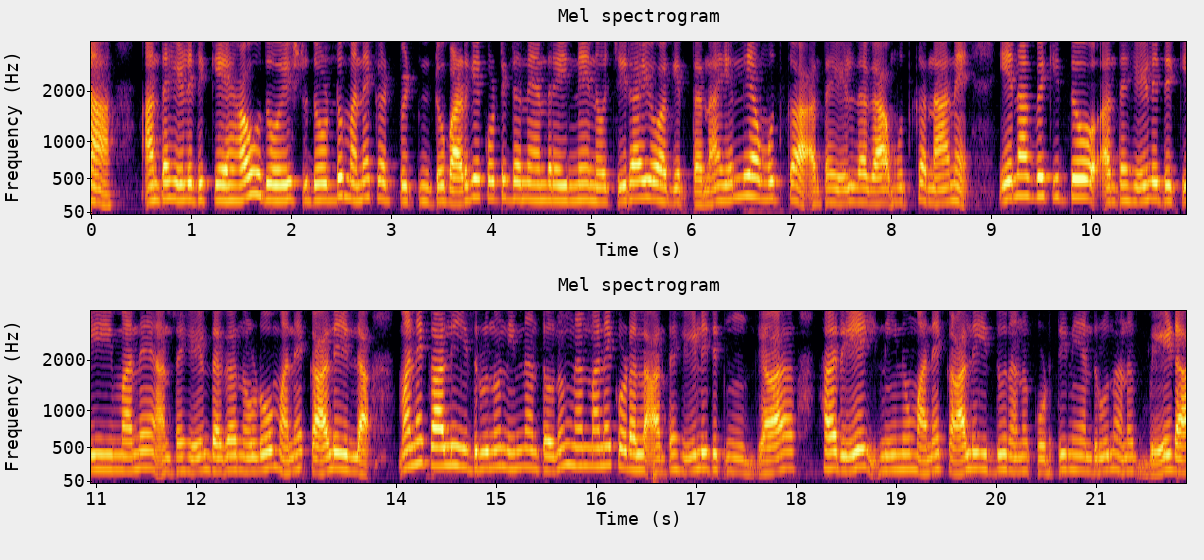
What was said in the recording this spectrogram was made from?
ಅಂತ ಹೇಳಿದ್ದಕ್ಕೆ, ಹೌದು, ಇಷ್ಟು ದೊಡ್ಡ ಮನೆ ಕಟ್ಬಿಟ್ಟು ಬಾಡಿಗೆ ಕೊಟ್ಟಿದ್ದಾನೆ ಅಂದರೆ ಇನ್ನೇನು ಚಿರಾಯು ಆಗಿರ್ತಾನ? ಎಲ್ಲಿ ಆ ಮುದ್ಕ ಅಂತ ಹೇಳಿದಾಗ ಆ ಮುದ್ಕ ನಾನೇ. ಏನಾಗಬೇಕಿತ್ತು? ಅಂತ ಹೇಳಿದ್ದಕ್ಕೆ, ಈ ಮನೆ ಅಂತ ಹೇಳಿದಾಗ, ನೋಡು, ಮನೆ ಖಾಲಿ ಇಲ್ಲ. ಮನೆ ಖಾಲಿ ಇದ್ರೂ ನಿನ್ನಂಥವ್ನಿಗೆ ನಾನು ಮನೆ ಕೊಡಲ್ಲ. ಅಂತ ಹೇಳಿದಕ್ಕೆ ಹರಿ, ನೀನು ಮನೆ ಖಾಲಿ ಇದ್ದು ನನಗೆ ಕೊಡ್ತೀನಿ ಅಂದರು ನನಗೆ ಬೇಡ.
